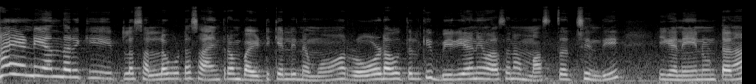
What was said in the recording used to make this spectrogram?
హాయ్ అండి అందరికీ. ఇట్లా చల్లబూట సాయంత్రం బయటికి వెళ్ళినాము రోడ్ అవతలకి బిర్యానీ వాసన మస్తు వచ్చింది ఇక నేనుంటానా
